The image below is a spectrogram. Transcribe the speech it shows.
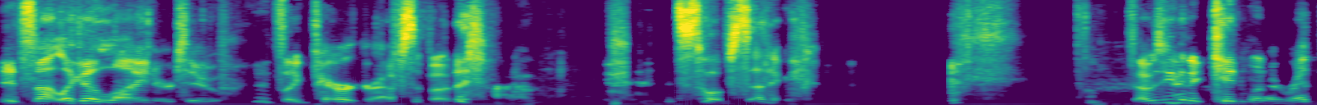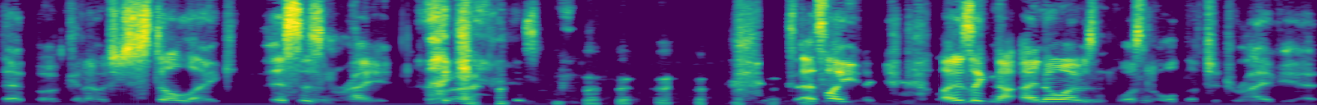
it's not like a line or two. It's like paragraphs about it. It's so upsetting. So I was even a kid when I read that book, and I was just still like, "This isn't right." Like, that's like, I was like, not, I know I wasn't wasn't old enough to drive yet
